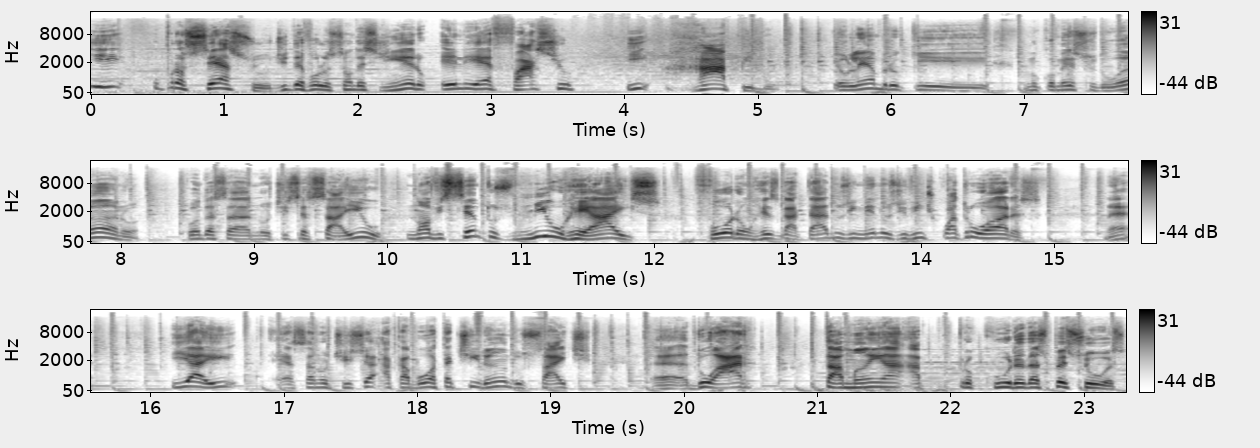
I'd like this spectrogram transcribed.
E o processo de devolução desse dinheiro, ele é fácil e rápido. Eu lembro que no começo do ano, quando essa notícia saiu, 900 mil reais foram resgatados em menos de 24 horas, né? E aí, essa notícia acabou até tirando o site é, do ar, tamanha a procura das pessoas.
